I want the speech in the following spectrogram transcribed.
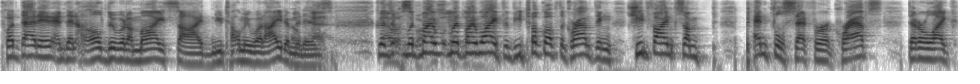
put that in, and then I'll do it on my side, and you tell me what item it Okay. is. That Because with my with my wife, if you took off the crown thing, she'd find some pencil set for her crafts that are like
